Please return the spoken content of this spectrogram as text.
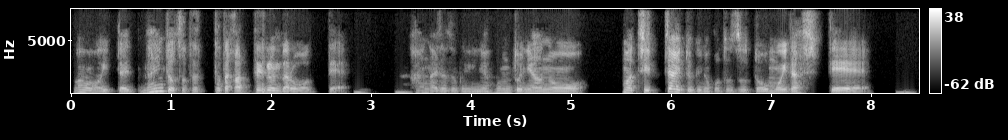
ママは一体何と戦ってるんだろうってうん。考えたときにね、本当にあの、まあちっちゃい時のことずっと思い出して、うん。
